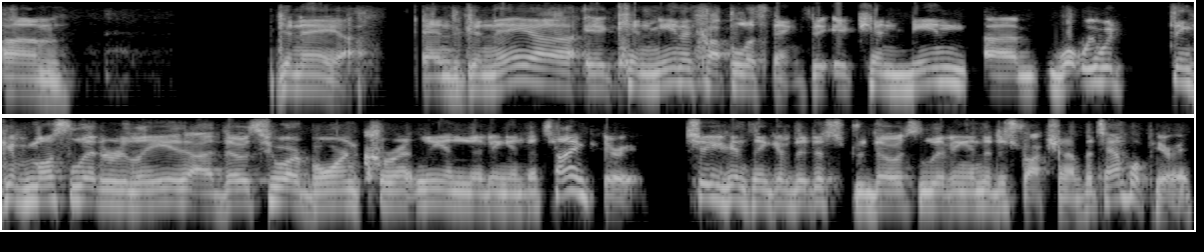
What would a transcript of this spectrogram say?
um Genea. And Genea, it can mean a couple of things. It, it can mean um, what we would think of most literally uh, those who are born currently and living in the time period. So you can think of the those living in the destruction of the temple period.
